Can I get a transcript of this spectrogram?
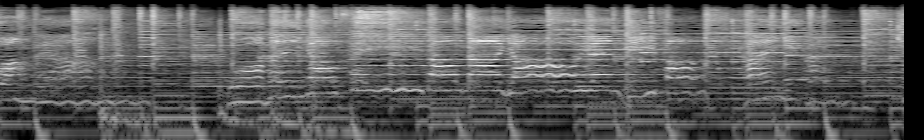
光亮我们要飞到那遥远地方看一看这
